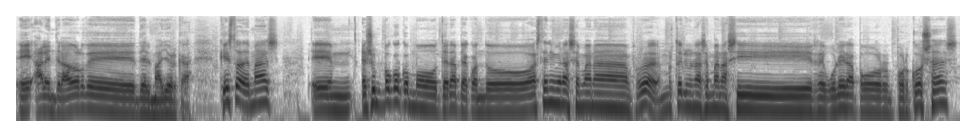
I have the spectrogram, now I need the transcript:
eh, al entrenador de- del Mallorca. Que esto además eh, es un poco como terapia. Cuando has tenido una semana, pues, hemos tenido una semana así regulera por cosas.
